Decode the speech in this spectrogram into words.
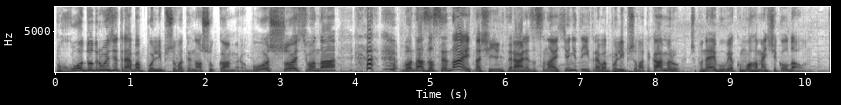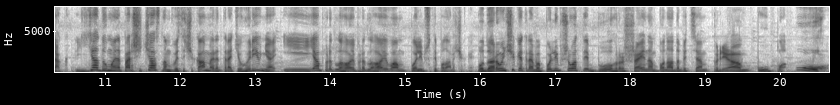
походу, друзі, треба поліпшувати нашу камеру, бо щось вона. Вона засинають наші юніти, реально засинають юніти, їх треба поліпшувати камеру, щоб у неї був якомога менший колдаун. Так, я думаю, на перший час нам вистачить камери третього рівня, і я предлагаю, предлагаю вам поліпшити подарунчики. Подарунчики треба поліпшувати, бо грошей нам понадобиться прям упа. О!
